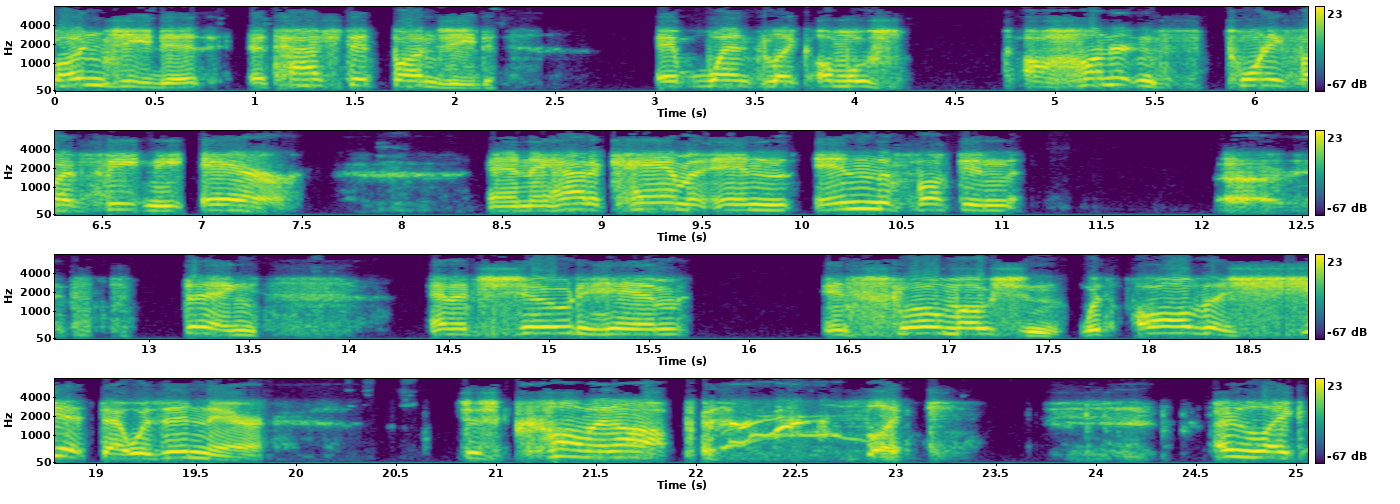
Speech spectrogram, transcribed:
bungeed it, attached it, bungeed. It went like almost 125 feet in the air, and they had a cam in in the fucking uh, thing, and it showed him in slow motion with all the shit that was in there just coming up. like I was like,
